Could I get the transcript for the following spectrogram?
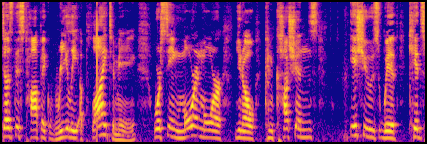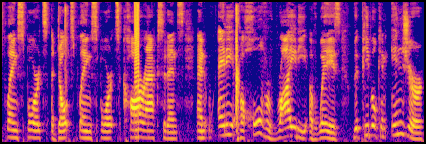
Does this topic really apply to me? We're seeing more and more, you know, concussions issues with kids playing sports, adults playing sports, car accidents, and any of a whole variety of ways that people can injure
